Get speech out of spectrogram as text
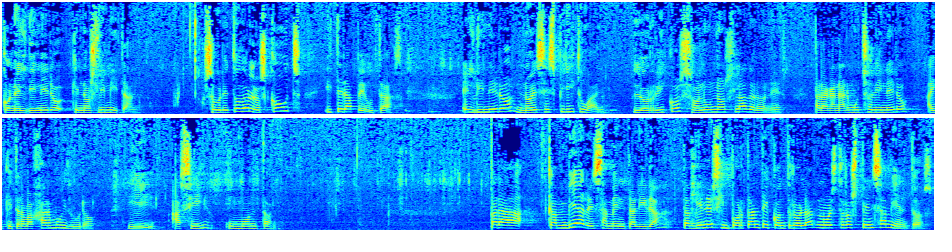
con el dinero que nos limitan sobre todo los coaches y terapeutas. El dinero no es espiritual. Los ricos son unos ladrones. Para ganar mucho dinero hay que trabajar muy duro y así un montón. Para cambiar esa mentalidad también es importante controlar nuestros pensamientos.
